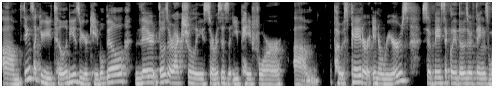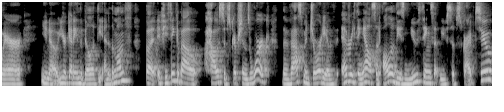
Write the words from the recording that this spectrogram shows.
um, things like your utilities or your cable bill, those are actually services that you pay for um, postpaid or in arrears. So basically, those are things where you know you're getting the bill at the end of the month. But if you think about how subscriptions work the vast majority of everything else and all of these new things that we've subscribed to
